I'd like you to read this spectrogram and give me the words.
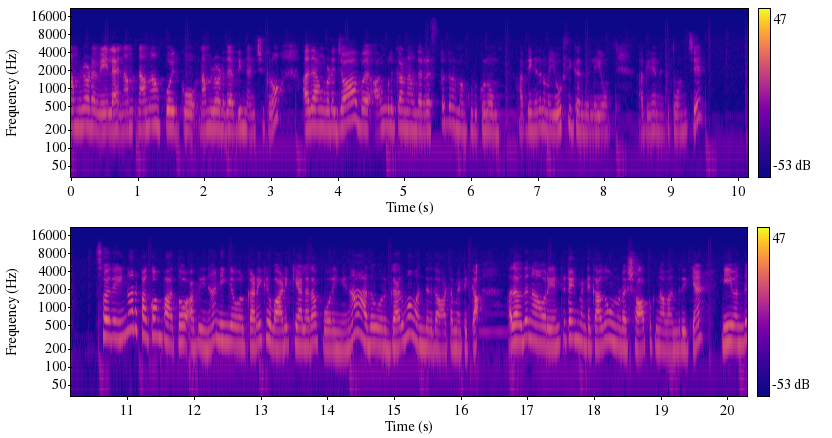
நம்மளோட வேலை நம் நாம போயிருக்கோம் நம்மளோடது அப்படின்னு நினச்சிக்கிறோம். அது அவங்களோட ஜாப் அவங்களுக்கான அந்த ரெஸ்பெக்ட் நம்ம கொடுக்கணும் அப்படிங்கிறத நம்ம யோசிக்கிறது இல்லையோ அப்படின்னு எனக்கு தோணுச்சு. ஸோ இதை இன்னொரு பக்கம் பார்த்தோம் அப்படின்னா நீங்கள் ஒரு கடைக்கு வாடிக்கையாளராக போகிறீங்கன்னா அது ஒரு கர்வம் வந்துடுது ஆட்டோமேட்டிக்காக அதாவது நான் ஒரு என்டர்டெயின்மெண்ட்டுக்காக உன்னோட ஷாப்புக்கு நான் வந்திருக்கேன். நீ வந்து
